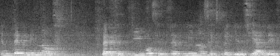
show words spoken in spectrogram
en términos perceptivos, en términos experienciales,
